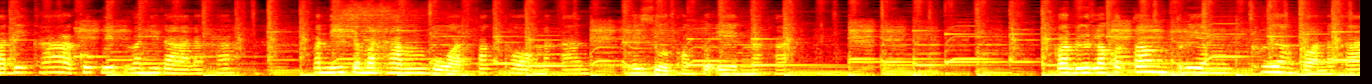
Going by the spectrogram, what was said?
วัสดีค่ะคุกวิทวานิดานะคะ วันนี้จะมาทำบวชฟักทองนะคะ ในสูตรของตัวเองนะคะ ก่อนอื่นเราก็ต้องเตรียมเครื่องก่อนนะคะ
